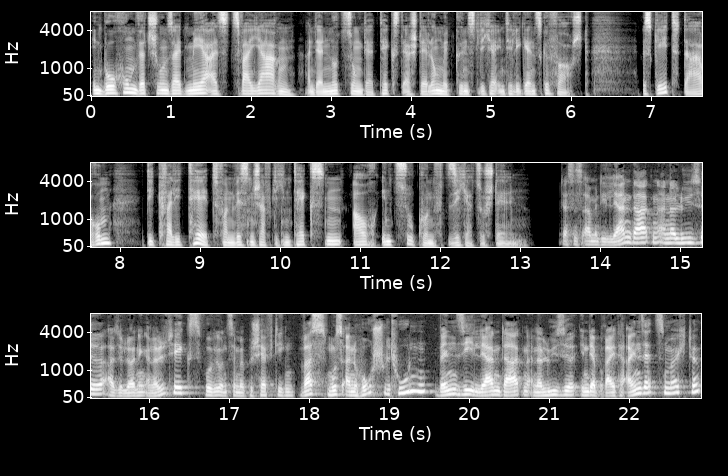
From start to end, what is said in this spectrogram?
In Bochum wird schon seit mehr als zwei Jahren an der Nutzung der Texterstellung mit künstlicher Intelligenz geforscht. Es geht darum, die Qualität von wissenschaftlichen Texten auch in Zukunft sicherzustellen. Das ist einmal die Lerndatenanalyse, also Learning Analytics, wo wir uns damit beschäftigen, was muss eine Hochschule tun, wenn sie Lerndatenanalyse in der Breite einsetzen möchte.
